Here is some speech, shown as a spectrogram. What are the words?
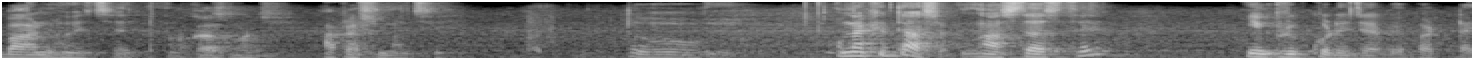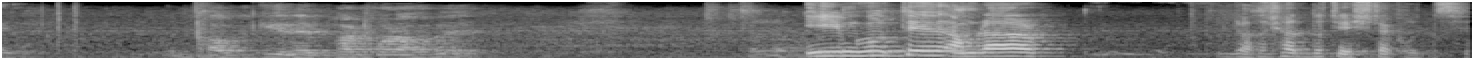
বার্ন হয়েছে। আকাশ মাঝি। তো ওনার ক্ষেত্রে আস- আস্তে আস্তে ইমপ্রুভ করে যাবে পার টাইম কি রেফার করা হবে? এই মুহূর্তে আমরা যথাসাধ্য চেষ্টা করছি।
